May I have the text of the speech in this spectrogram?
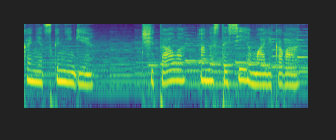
Конец книги. Читала Анастасия Маликова.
